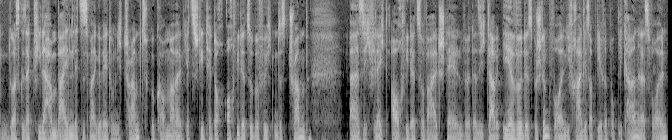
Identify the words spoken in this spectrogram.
du hast gesagt, viele haben Biden letztes Mal gewählt, um nicht Trump zu bekommen. Aber jetzt steht ja doch auch wieder zu befürchten, dass Trump äh, sich vielleicht auch wieder zur Wahl stellen wird. Also ich glaube, er würde es bestimmt wollen. Die Frage ist, ob die Republikaner es wollen.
